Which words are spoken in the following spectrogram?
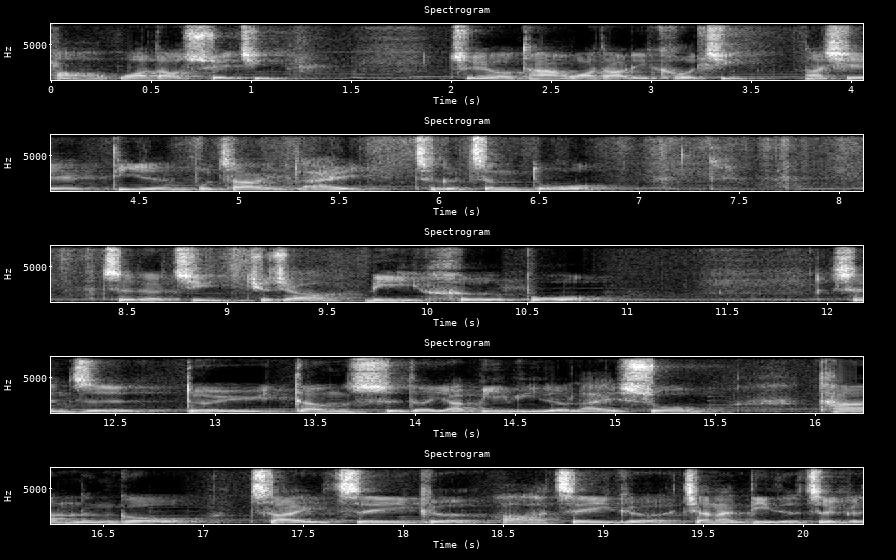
啊挖到水井。最后他挖到了一口井，那些敌人不再来这个争夺。这个井就叫利和伯。甚至对于当时的亚比米勒来说，他能够在这一个啊这一个迦南地的这个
